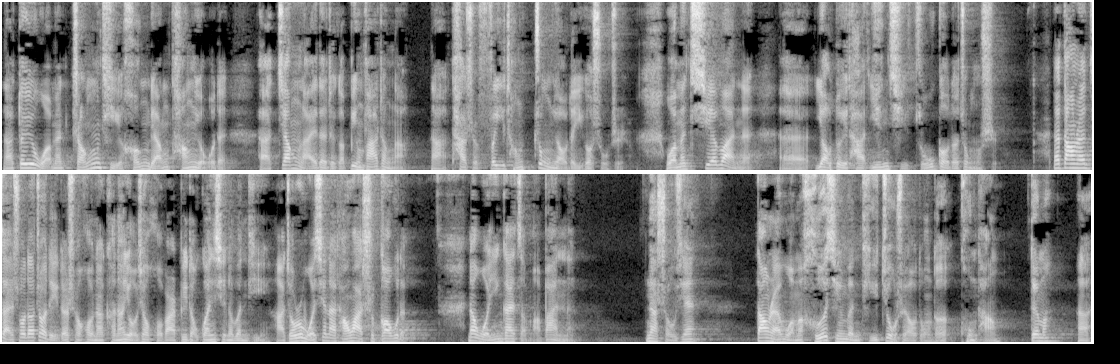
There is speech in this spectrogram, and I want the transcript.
啊，对于我们整体衡量糖友的啊将来的这个并发症啊啊，它是非常重要的一个数值，我们千万呢呃要对它引起足够的重视。那当然，在说到这里的时候呢，可能有些伙伴比较关心的问题啊，就是我现在糖化是高的，那我应该怎么办呢？那首先，当然我们核心问题就是要懂得控糖，对吗？啊，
